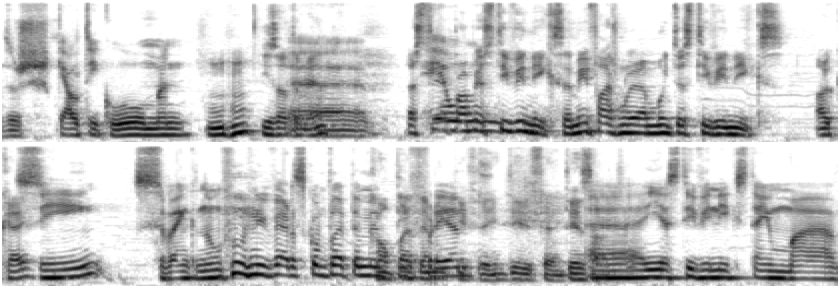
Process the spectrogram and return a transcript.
dos Celtic Woman. Uhum, exatamente. Uh, a, é a própria um... Stevie Nicks, a mim faz-me lembrar muito a Stevie Nicks, ok? Sim, se bem que num universo completamente, completamente diferente. diferente, diferente exato. Uh, e a Stevie Nicks tem uma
